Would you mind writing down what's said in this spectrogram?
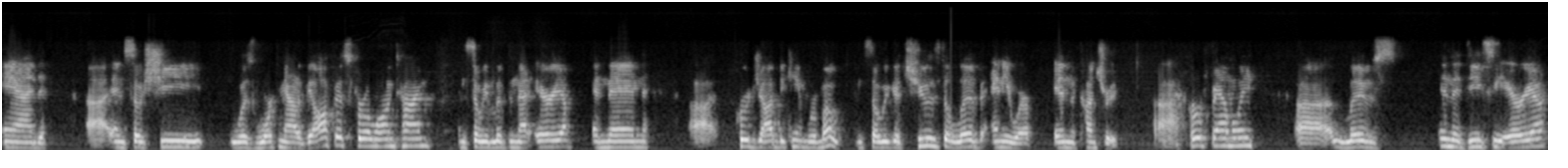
And uh, and so she was working out of the office for a long time, and so we lived in that area. And then uh, her job became remote, and so we could choose to live anywhere in the country. Uh, her family uh, lives in the DC area,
